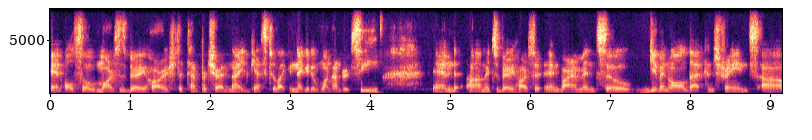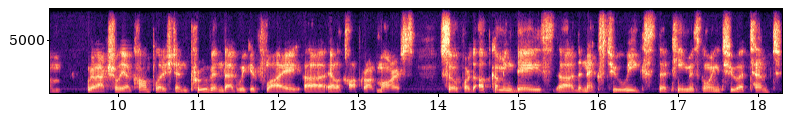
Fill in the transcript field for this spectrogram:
And also, Mars is very harsh. The temperature at night gets to like negative 100 C, and um, it's a very harsh environment. So, given all that constraints, um, we've actually accomplished and proven that we could fly uh, helicopter on Mars. So, for the upcoming days, uh, the next two weeks, the team is going to attempt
